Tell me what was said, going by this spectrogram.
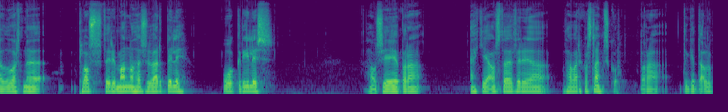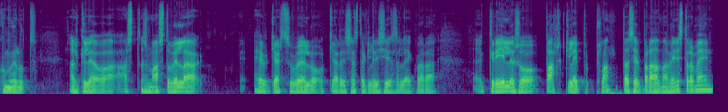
ef þú ert með pláss fyrir mann á þessu verðbili og grílis þá sé ég bara ekki ástæði fyrir að það var eitthvað slemt sko. Bara, það geti alveg komið vel út. Algjörlega og það sem Aston Villa hefur gert svo vel og gerði sérstaklega í síðasta leik var að eh, Grealish og Barkley planta sér bara þarna vinstra megin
